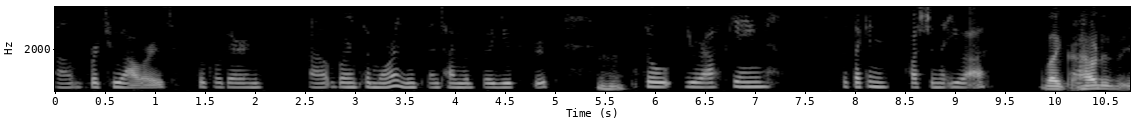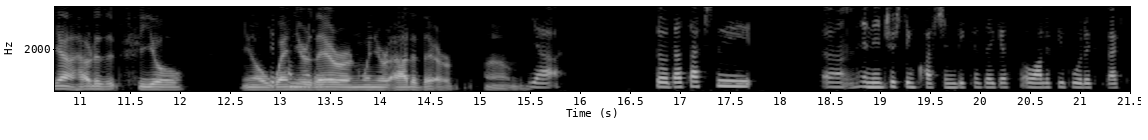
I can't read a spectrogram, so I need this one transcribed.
um, for two hours. So go there and uh, learn some more, and then spend time with the youth group. hmm So you're asking the second question that you asked Like, how um, does it, yeah, how does it feel, you know, when you're there and when you're out of there? Um, yeah. So that's actually um, an interesting question because I guess a lot of people would expect,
